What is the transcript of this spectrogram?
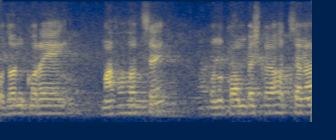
ওজন করে মাপা হচ্ছে, কোনো কম বেশ করা হচ্ছে না।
